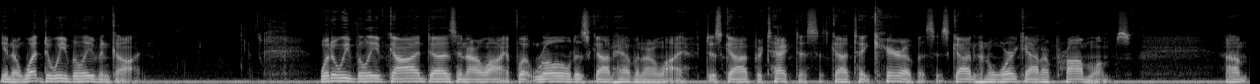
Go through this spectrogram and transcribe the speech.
You know, what do we believe in God? What do we believe God does in our life? What role does God have in our life? Does God protect us? Does God take care of us? Is God going to work out our problems? Um,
